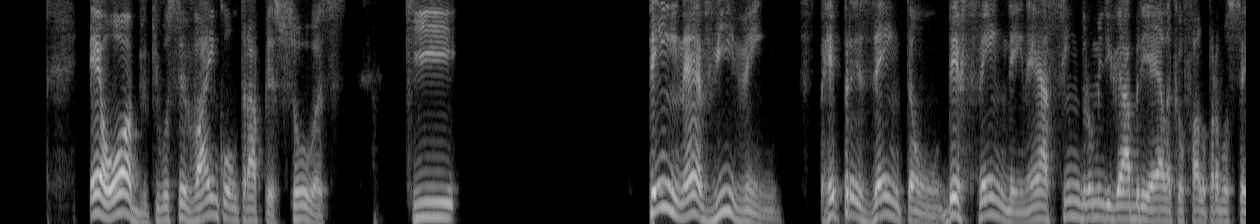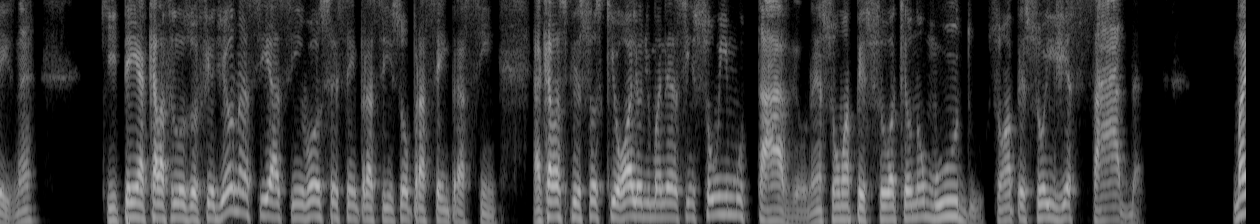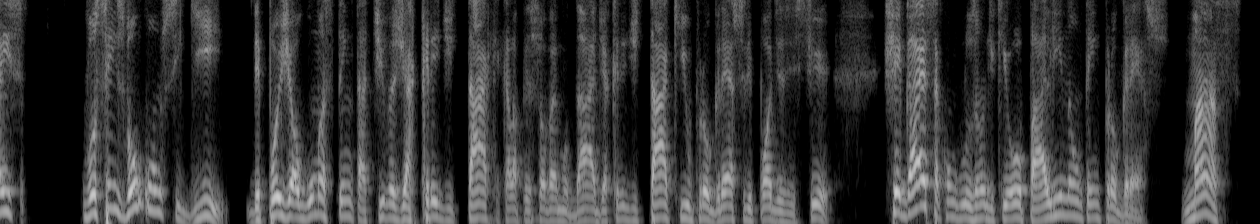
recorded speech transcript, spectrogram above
É óbvio que você vai encontrar pessoas que têm, né, vivem, representam, defendem, né, a síndrome de Gabriela que eu falo para vocês, né? que tem aquela filosofia de eu nasci assim, vou ser sempre assim, sou para sempre assim. Aquelas pessoas que olham de maneira assim, sou imutável, né? Sou uma pessoa que eu não mudo, sou uma pessoa engessada. Mas vocês vão conseguir, depois de algumas tentativas de acreditar que aquela pessoa vai mudar, de acreditar que o progresso ele pode existir, chegar a essa conclusão de que, opa, ali não tem progresso. Mas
